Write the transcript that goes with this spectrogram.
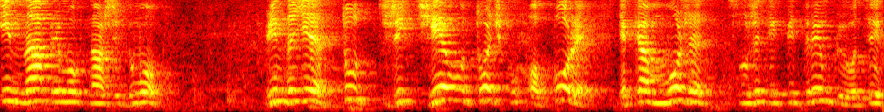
і напрямок наших думок. Він дає тут життєву точку опори, яка може служити підтримкою оцих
